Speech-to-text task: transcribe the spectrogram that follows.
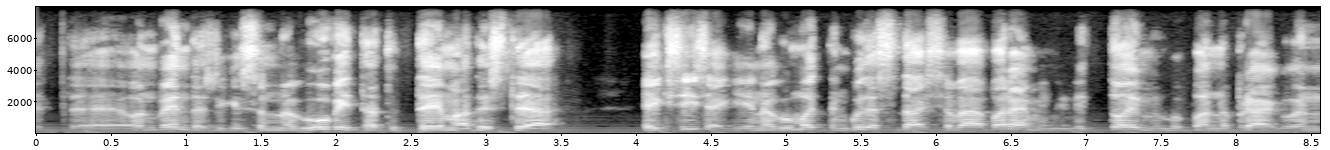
et eh, on vendasid, kes on nagu huvitatud teemadest ja eks isegi nagu mõtlen, kuidas seda asja vähe paremini nüüd toimima panna. praegu on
